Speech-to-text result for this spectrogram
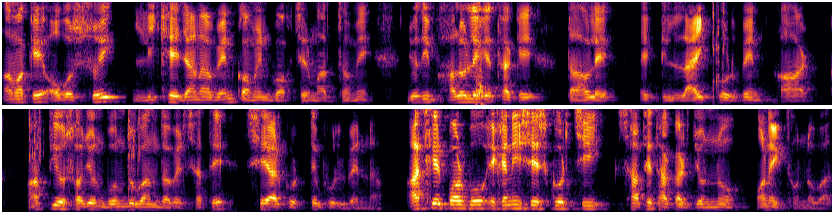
আমাকে অবশ্যই লিখে জানাবেন কমেন্ট বক্সের মাধ্যমে। যদি ভালো লেগে থাকে, তাহলে একটি লাইক করবেন আর আত্মীয় স্বজন বন্ধু বান্ধবের সাথে শেয়ার করতে ভুলবেন না। আজকের পর্ব এখানেই শেষ করছি। সাথে থাকার জন্য অনেক ধন্যবাদ।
